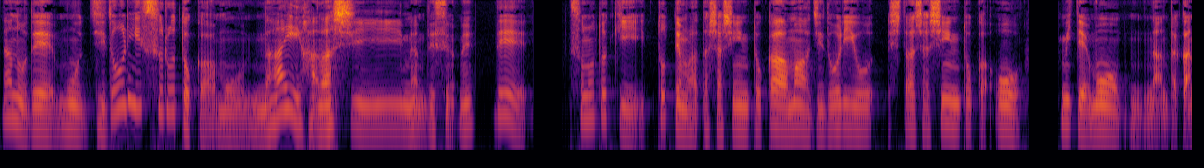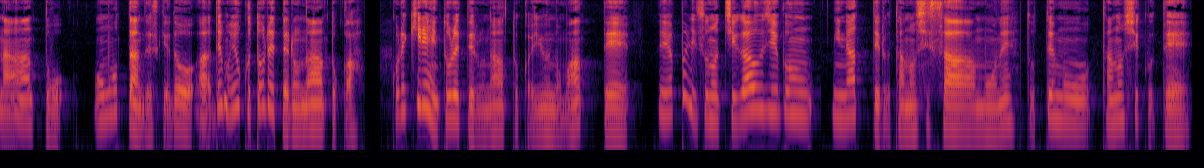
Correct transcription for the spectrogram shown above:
なので、もう自撮りするとかもうない話なんですよね。で、その時撮ってもらった写真とか、まあ自撮りをした写真とかを見ても、なんだかなと思ったんですけど、あ、でもよく撮れてるなとか、これ綺麗に撮れてるなとかいうのもあって、でやっぱりその違う自分になってる楽しさもね、とっても楽しくて、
